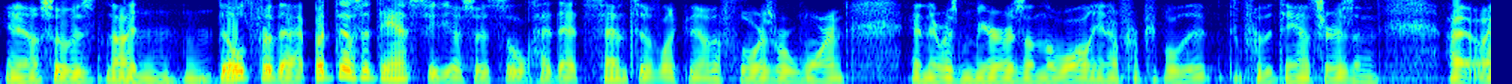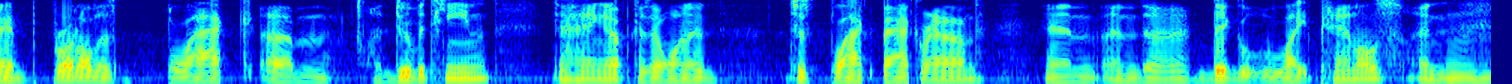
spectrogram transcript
you know so it was not Mm-hmm. built for that but there was a dance studio so it still had that sense of like you know the floors were worn and there was mirrors on the wall you know for people that for the dancers and i, I brought all this black um duvetine to hang up because i wanted just black background and and uh, big light panels. And Mm-hmm.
